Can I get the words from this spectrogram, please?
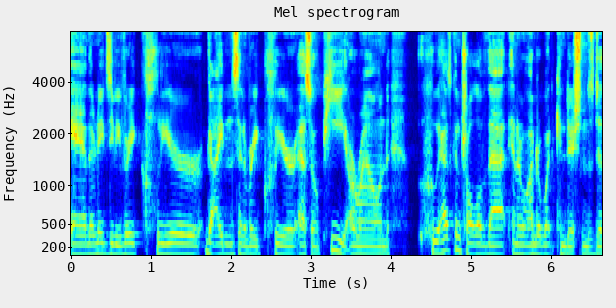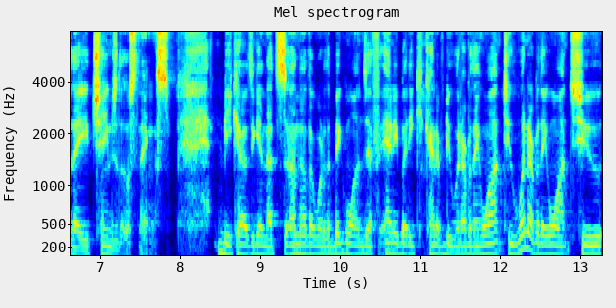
And there needs to be very clear guidance and a very clear SOP around who has control of that and under what conditions do they change those things because again that's another one of the big ones if anybody can kind of do whatever they want to whenever they want to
